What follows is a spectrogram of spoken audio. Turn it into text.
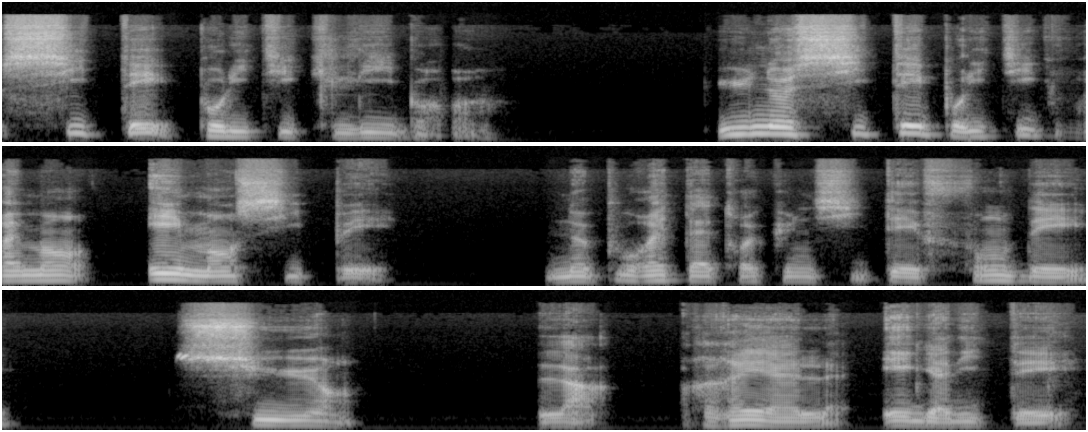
cité politique libre, une cité politique vraiment émancipée, ne pourrait être qu'une cité fondée sur la réelle égalité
